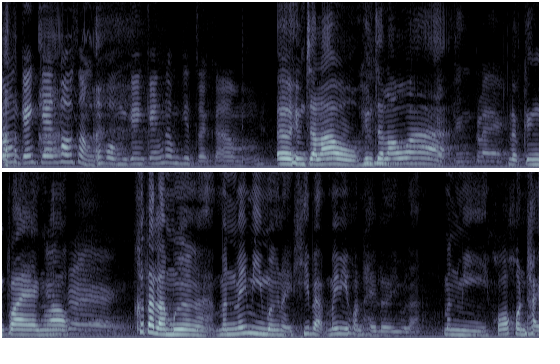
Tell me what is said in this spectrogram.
ต้องแกล้งๆเข้าสังคมแกล้งๆทำกิจกรรมเออพิมจะเล่าพิมจะเล่าว่าแกล้งๆแบบแกล้งๆเล่าแกล้งคือแต่ละเมืองอะมันไม่มีเมืองไหนที่แบบไม่มีคนไทยเลยอยู่ละมันมีเพราะว่าคนไทย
